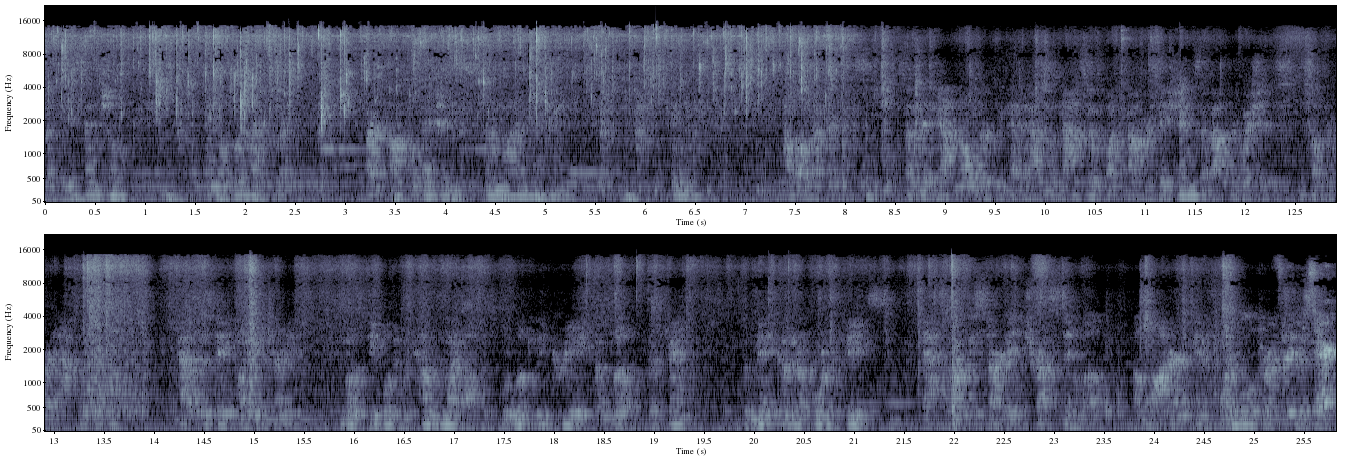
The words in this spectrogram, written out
but the essential. And what we're left with are thoughtful bedrooms for modern living. Hello, veterans. So as they've gotten older, we've had to have some not so fun conversations about their wishes and something we're to them. As an estate planning attorney, most people that would come to my office were looking to create a will for their family, but many couldn't afford the fees. That's why we started Trust and Will, a modern and affordable approach to estate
